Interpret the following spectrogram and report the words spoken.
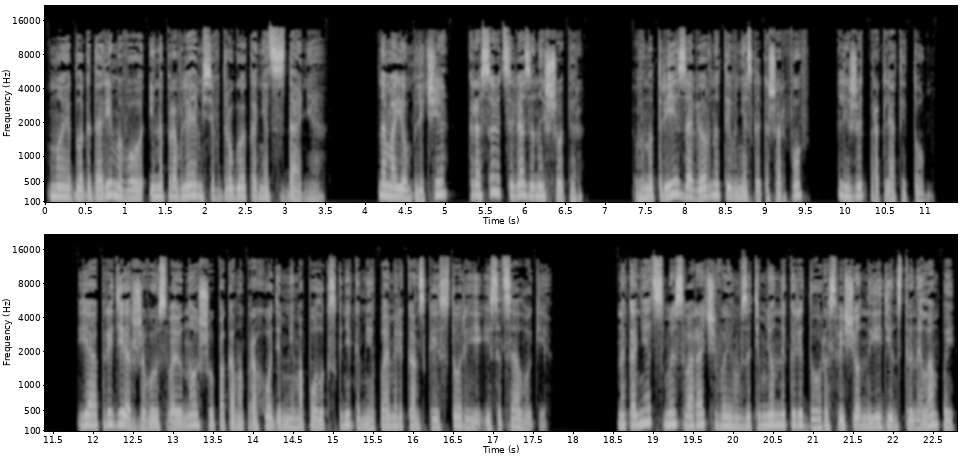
Мы благодарим его и направляемся в другой конец здания. На моем плече красуется вязаный шопер. Внутри, завернутый в несколько шарфов, лежит проклятый том. Я придерживаю свою ношу, пока мы проходим мимо полок с книгами по американской истории и социологии. Наконец мы сворачиваем в затемненный коридор, освещенный единственной лампой,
